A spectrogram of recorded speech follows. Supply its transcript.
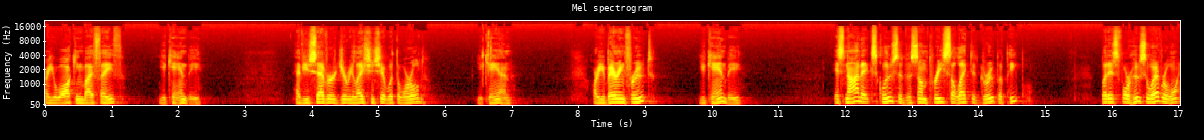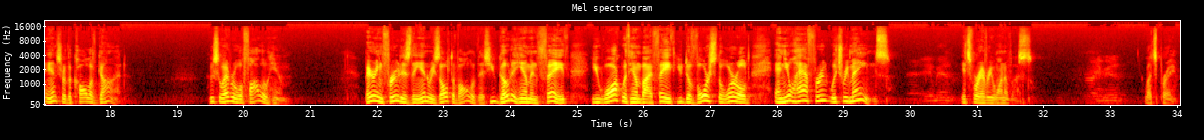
Are you walking by faith? You can be. Have you severed your relationship with the world? You can. Are you bearing fruit? You can be. It's not exclusive to some pre selected group of people, but it's for whosoever will answer the call of God, whosoever will follow him. Bearing fruit is the end result of all of this. You go to Him in faith, you walk with Him by faith, you divorce the world, and you'll have fruit which remains. Amen. It's for every one of us. Amen. Let's pray.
